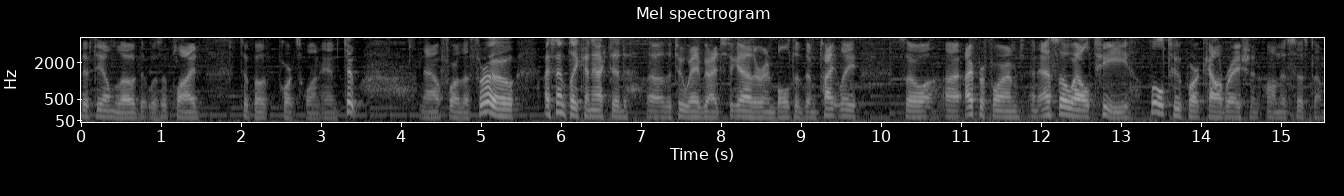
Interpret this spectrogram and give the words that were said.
50 ohm load that was applied to both ports one and two. Now for the through, I simply connected uh, the two waveguides together and bolted them tightly. So uh, I performed an SOLT full two-port calibration on this system.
